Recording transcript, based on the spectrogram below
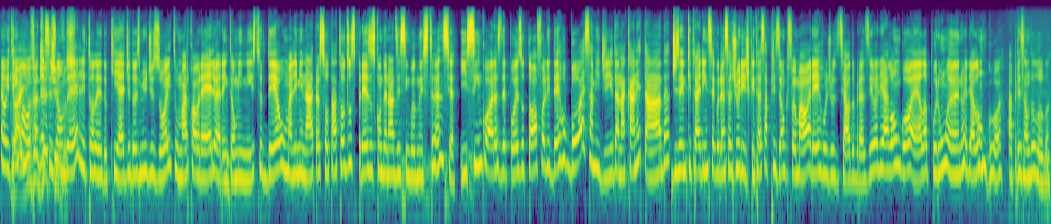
Não, e tem Daí uma outra decisão dele, Toledo, que é de 2018. O Marco Aurélio, era então ministro, deu uma liminar para soltar todos os presos condenados em segunda instância. E cinco horas depois, o Toffoli derrubou essa medida na canetada, dizendo que traria insegurança jurídica. Então, essa prisão, que foi o maior erro judicial do Brasil, ele alongou ela por um ano, ele alongou a prisão do Lula.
